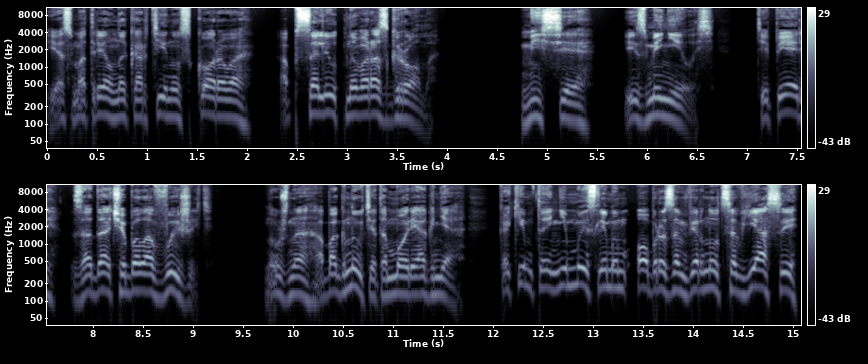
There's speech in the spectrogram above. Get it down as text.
я смотрел на картину скорого, абсолютного разгрома. Миссия изменилась. Теперь задача была выжить. Нужно обогнуть это море огня, каким-то немыслимым образом вернуться в Ясы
